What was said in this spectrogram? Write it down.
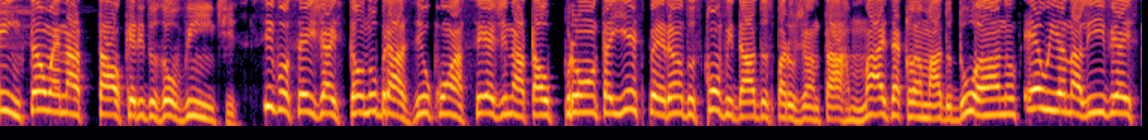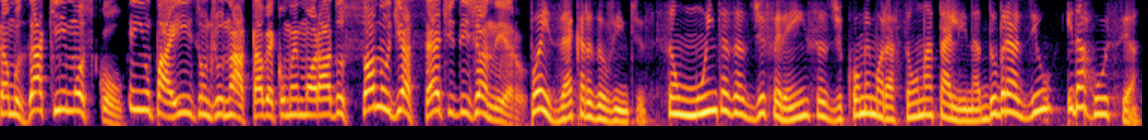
Então é Natal, queridos ouvintes. Se vocês já estão no Brasil com a ceia de Natal pronta e esperando os convidados para o jantar mais aclamado do ano, eu e Ana Lívia estamos aqui em Moscou, em um país onde o Natal é comemorado só no dia 7 de janeiro. Pois é, caros ouvintes, são muitas as diferenças de comemoração natalina do Brasil e da Rússia.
